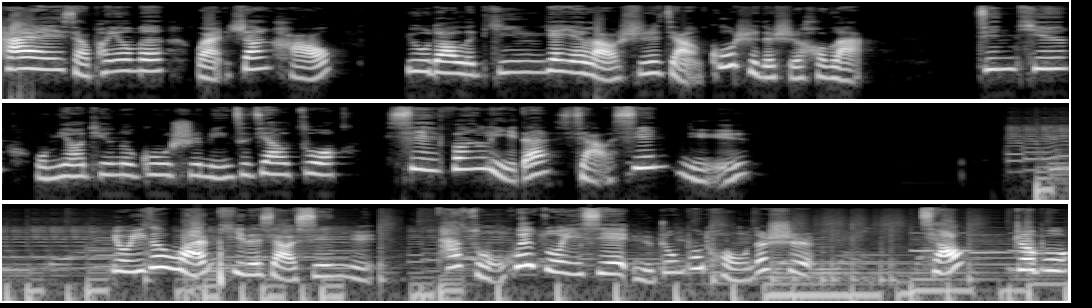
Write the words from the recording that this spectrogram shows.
嗨，小朋友们，晚上好！又到了听燕燕老师讲故事的时候啦。今天我们要听的故事名字叫做《信封里的小仙女》。有一个顽皮的小仙女，她总会做一些与众不同的事。瞧，这不，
